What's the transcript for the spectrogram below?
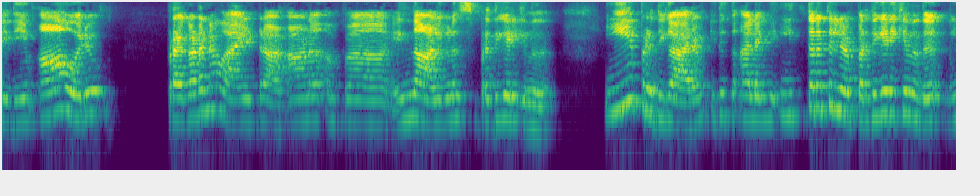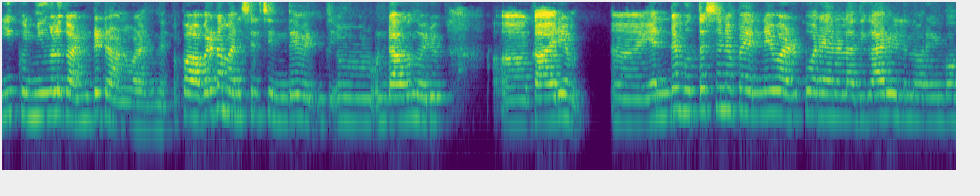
രീതിയും ആ ഒരു പ്രകടനമായിട്ട് ആണ് ഇന്ന് ആളുകൾ പ്രതികരിക്കുന്നത്. ഈ പ്രതികാരം ഇത് അല്ലെങ്കിൽ ഇത്തരത്തിൽ പ്രതികരിക്കുന്നത് ഈ കുഞ്ഞുങ്ങൾ കണ്ടിട്ടാണ് വളരുന്നത്. അപ്പൊ അവരുടെ മനസ്സിൽ ചിന്ത ഉണ്ടാകുന്ന ഒരു കാര്യം എന്റെ മുത്തശ്ശനപ്പൊ എന്നെ വഴക്ക് പറയാനുള്ള അധികാരമില്ലെന്ന് പറയുമ്പോൾ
